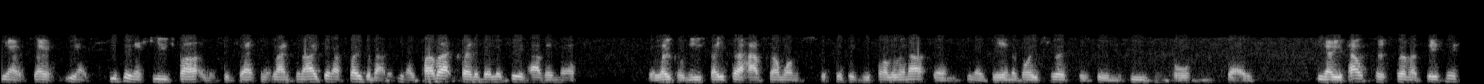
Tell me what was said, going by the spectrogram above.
you know, so you know, you've been a huge part of the success of Atlanta United. I spoke about it. You know, part of that credibility of having the the local newspaper have someone specifically following us and, you know, being a voice for us has been huge importance. So, you know, you've helped us from a business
